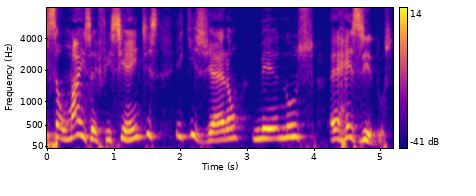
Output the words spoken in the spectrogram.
são mais eficientes e que geram menos é, resíduos.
